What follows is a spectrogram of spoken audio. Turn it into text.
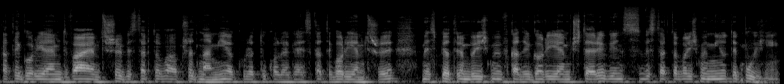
Kategoria M2, M3 wystartowała przed nami, akurat tu kolega jest z kategorii M3. My z Piotrem byliśmy w kategorii M4, więc wystartowaliśmy minutę później.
